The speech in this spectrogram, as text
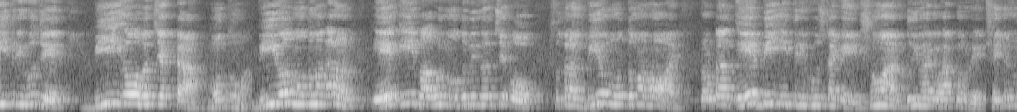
ই ত্রিভুজের বিও হচ্ছে একটা মধ্যমা। বিও মধ্যমা কারণ এ ই বাহুর মধ্যবিন্দু হচ্ছে ও সুতরাং বিও মধ্যমা হয় টোটাল এ বি ই ত্রিভুজটাকে সমান দুই ভাগে ভাগ করবে সেই জন্য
